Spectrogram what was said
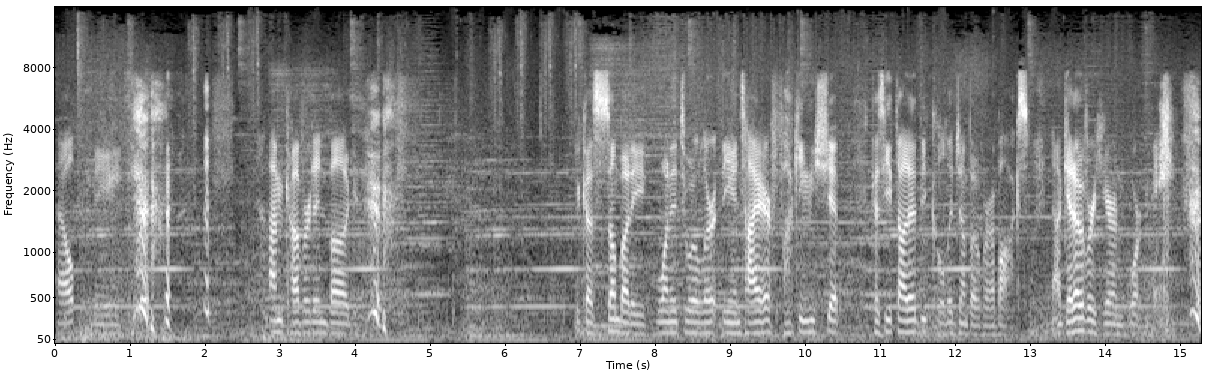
Help me. I'm covered in bug. because somebody wanted to alert the entire fucking ship because he thought it'd be cool to jump over a box. Now get over here and warp me.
